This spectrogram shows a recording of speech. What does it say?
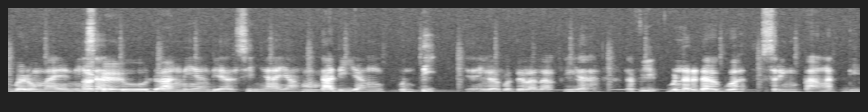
baru main nih Oke. satu doang nih yang DLC-nya yang Hmm. tadi yang kunti Iya kuntilanak. iya tapi bener dah gua sering banget di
